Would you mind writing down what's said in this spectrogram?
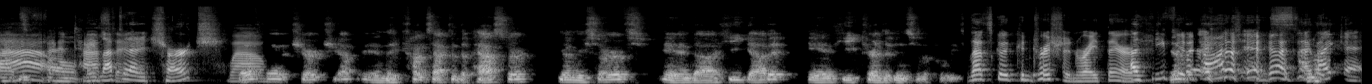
Wow. Fantastic. They left it at a church? Wow. Left it at a church, yep. And they contacted the pastor, memory serves, and uh, he got it and he turned it into the police. That's good contrition right there. A thief with a conscience. yes, I like it.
